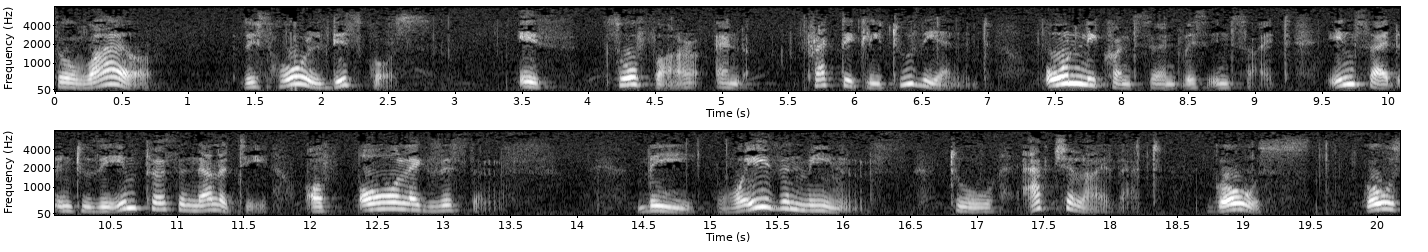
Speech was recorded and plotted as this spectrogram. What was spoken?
So while this whole discourse is so far and practically to the end only concerned with insight, insight into the impersonality of all existence, the ways and means to actualize that goes goes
